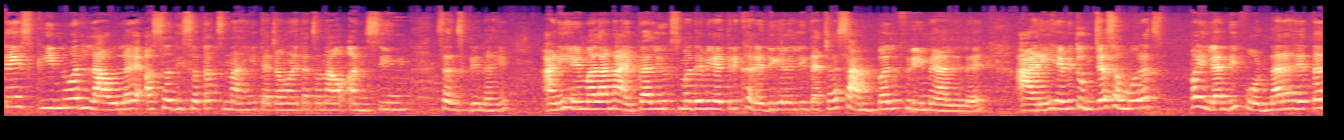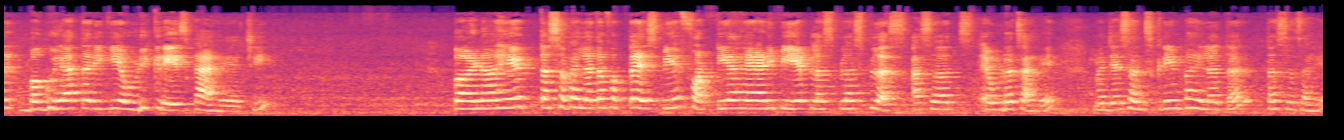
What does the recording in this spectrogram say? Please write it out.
ते स्किनवर लावलंय असं दिसतच नाही. त्याच्यामुळे त्याचं नाव अनसीन सनस्क्रीन आहे. आणि हे मला नायका ल्युक्समध्ये मी काहीतरी खरेदी केलेली त्याच्या सॅम्पल फ्री मिळालेलं आहे. आणि हे मी तुमच्या समोरच पहिल्यांदा फोडणार आहे. तर बघूया तरी की एवढी क्रेज काय आहे याची. पण हे तसं पाहिलं तर फक्त एस पी एफ फॉर्टी आहे आणि P A plus plus plus असंच एवढंच आहे. म्हणजे सनस्क्रीन पाहिलं तर तसंच आहे.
